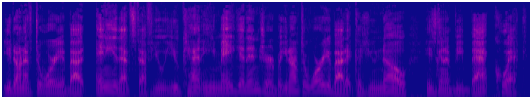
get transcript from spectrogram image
You don't have to worry about any of that stuff. You you can he may get injured, but you don't have to worry about it because you know he's going to be back quick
